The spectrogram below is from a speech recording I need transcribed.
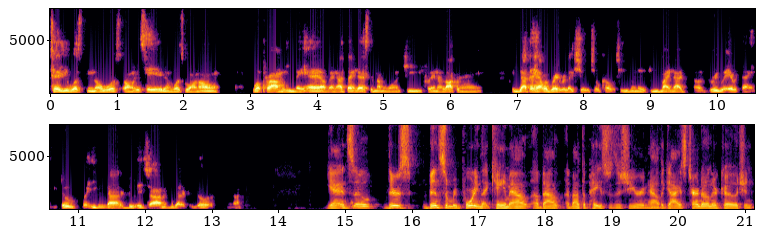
tell you what's, you know, what's on his head and what's going on, what problem he may have. And I think that's the number one key for in the locker room. You got to have a great relationship with your coach, even if you might not agree with everything he do, but he got to do his job and you got to do yours. Yeah, and so there's been some reporting that came out about about the Pacers this year and how the guys turned on their coach and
